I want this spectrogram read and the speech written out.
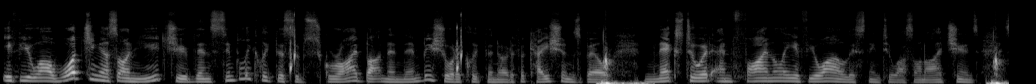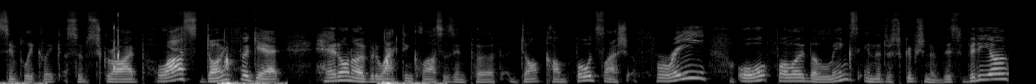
if you are watching us on YouTube, then simply click the subscribe button and then be sure to click the notifications bell next to it. And finally, if you are listening to us on iTunes, simply click subscribe. Plus, don't forget, head on over to actingclassesinperth.com forward slash free or follow the links in the description of this video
